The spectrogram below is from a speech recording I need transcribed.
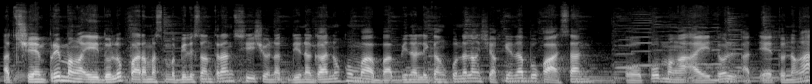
At syempre mga idolo, para mas mabilis ang transition at di na ganong humaba, binalikan ko na lang siya kinabukasan. Opo mga idol, at eto na nga,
